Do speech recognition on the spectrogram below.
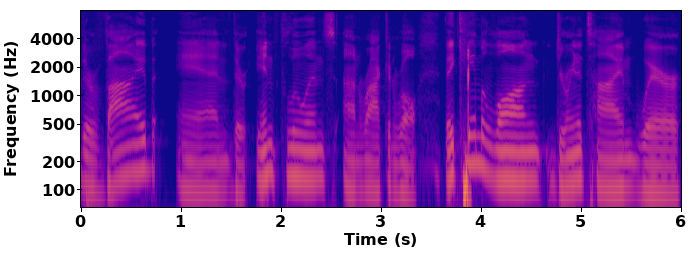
their vibe and their influence on rock and roll. They came along during a time where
